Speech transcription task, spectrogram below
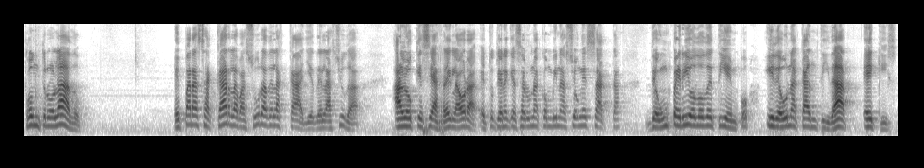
controlado. Es para sacar la basura de las calles, de la ciudad, a lo que se arregla. Ahora, esto tiene que ser una combinación exacta de un periodo de tiempo y de una cantidad X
